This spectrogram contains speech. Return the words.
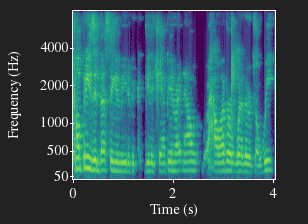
Company's investing in me to be, be the champion right now. However, whether it's a week,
